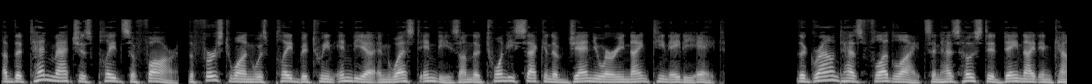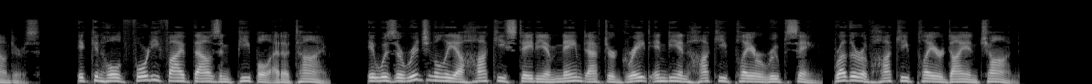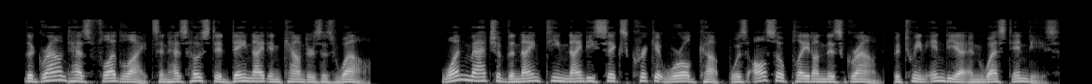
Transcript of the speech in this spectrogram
Of the 10 matches played so far, the first one was played between India and West Indies on the 22nd of January 1988. The ground has floodlights and has hosted day-night encounters. It can hold 45,000 people at a time. It was originally a hockey stadium named after great Indian hockey player Roop Singh, brother of hockey player Dhyan Chand. The ground has floodlights and has hosted day-night encounters as well. One match of the 1996 Cricket World Cup was also played on this ground, between India and West Indies.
